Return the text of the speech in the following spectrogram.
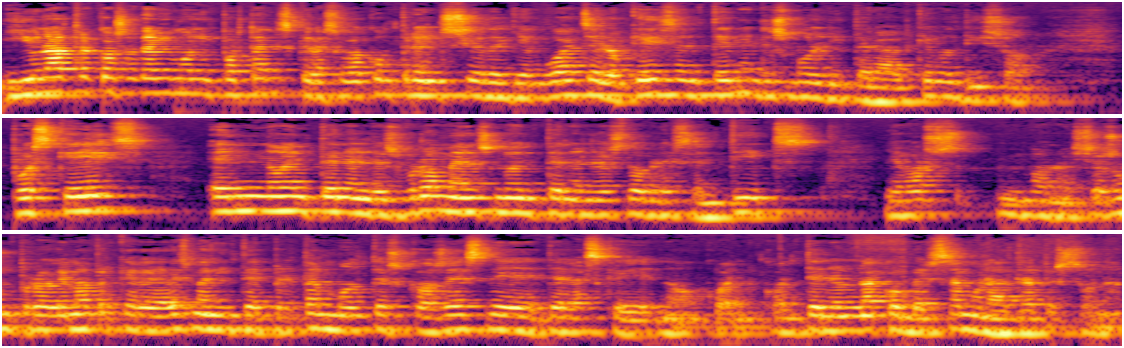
I una altra cosa també molt important és que la seva comprensió del llenguatge, el que ells entenen és molt literal. Què vol dir això? Pues que ells no entenen les bromes, no entenen els dobles sentits. Llavors, bueno, això és un problema perquè a vegades malinterpreten moltes coses de, de les que, no, quan, quan tenen una conversa amb una altra persona.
